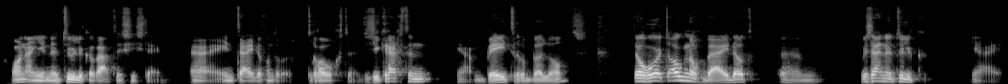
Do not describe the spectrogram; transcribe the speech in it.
gewoon aan je natuurlijke watersysteem in tijden van droogte. Dus je krijgt een ja, betere balans. daar hoort ook nog bij dat ehm, we zijn natuurlijk, ja,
